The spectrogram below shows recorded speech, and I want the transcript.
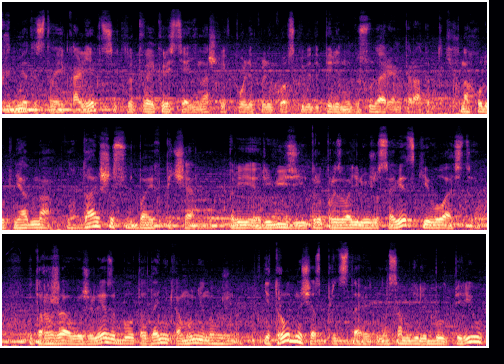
Предмет из твоей коллекции, которые твои крестьяне нашли в поле Куликовской вида переданы государю императору. Таких находок не одна. Но дальше судьба их печальна. При ревизии, которую производили уже советские власти, это ржавое железо было тогда никому не нужно. И трудно сейчас представить, но на самом деле был период,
